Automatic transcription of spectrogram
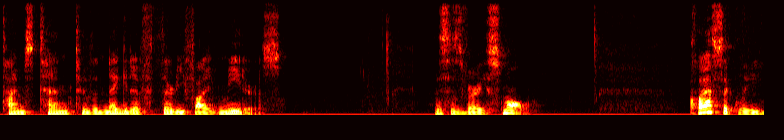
times 10 to the negative 35 meters. This is very small. Classically,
